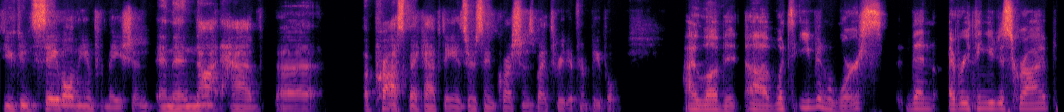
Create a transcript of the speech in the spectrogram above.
you can save all the information and then not have uh, a prospect have to answer the same questions by three different people. I love it. Uh, what's even worse than everything you described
